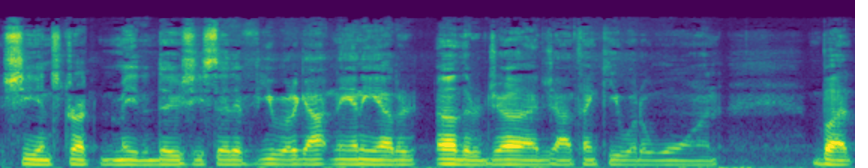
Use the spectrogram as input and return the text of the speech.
she instructed me to do. She said if you would have gotten any other other judge, I think you would have won. But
